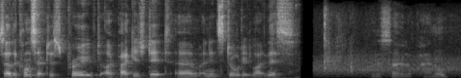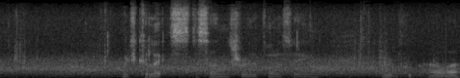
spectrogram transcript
So the concept is proved, I packaged it um, and installed it like this. With a solar panel which collects the sun through the polythene. Routes the power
